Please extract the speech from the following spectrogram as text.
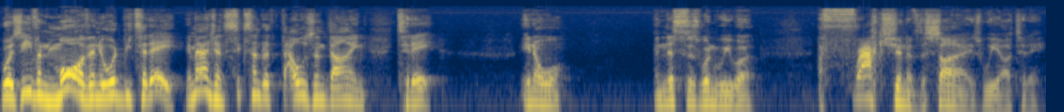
was even more than it would be today. Imagine 600,000 dying today in a war. And this is when we were a fraction of the size we are today.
